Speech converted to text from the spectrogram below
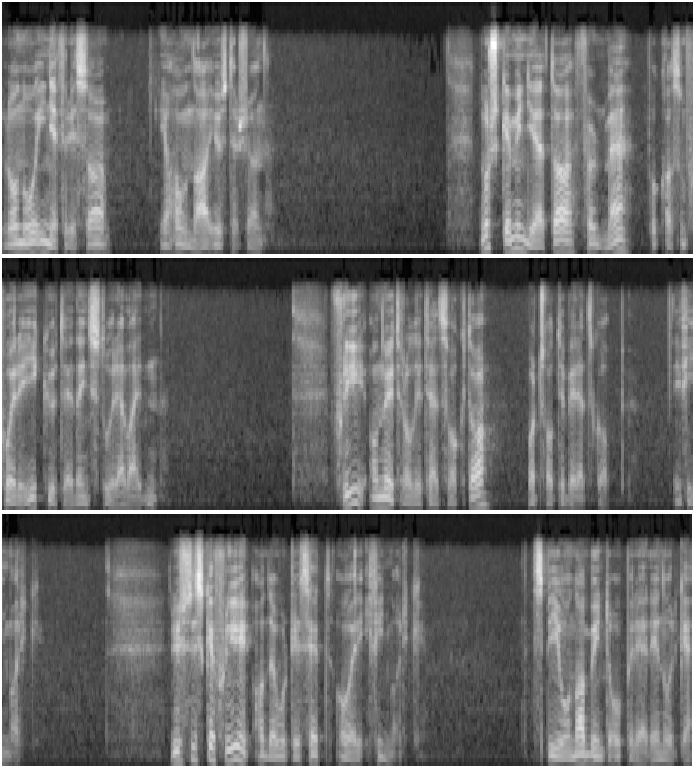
lå nå innefrysa i havna i Østersjøen. Norske myndigheter fulgte med på hva som foregikk ute i den store verden. Fly og nøytralitetsvakter ble satt i beredskap i Finnmark. Russiske fly hadde blitt sett over i Finnmark. Spioner begynte å operere i Norge.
